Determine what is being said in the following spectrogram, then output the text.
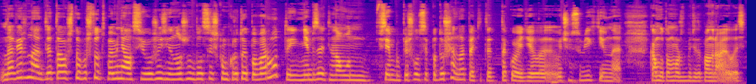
наверное, для того, чтобы что-то поменялось в его жизни, нужен был слишком крутой поворот, и не обязательно он всем бы пришелся по душе, но, опять, это такое дело очень субъективное. Кому-то, может быть, это понравилось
